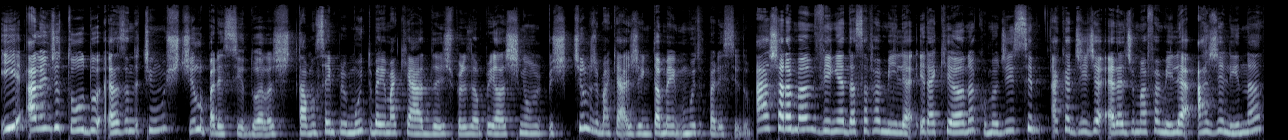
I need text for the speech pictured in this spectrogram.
e, além de tudo, elas ainda tinham um estilo parecido. Elas estavam sempre muito bem maquiadas, por exemplo, e elas tinham um estilo de maquiagem também muito parecido. A Sharaban vinha dessa família iraquiana como eu disse, a Khadija era de uma família argelina,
